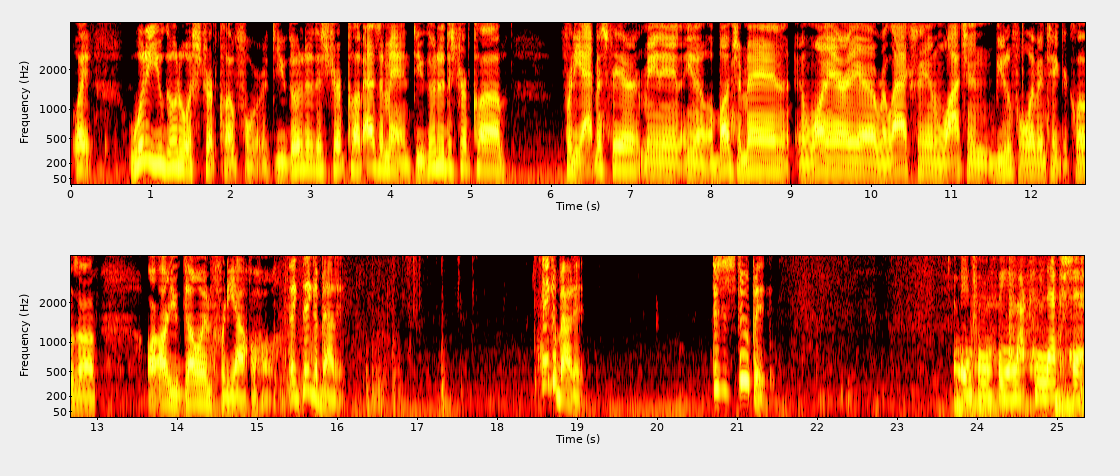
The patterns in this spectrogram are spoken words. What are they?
Like, what do you go to a strip club for? Do you go to the strip club as a man? Do you go to the strip club for the atmosphere, meaning, you know, a bunch of men in one area relaxing, watching beautiful women take their clothes off? Or are you going for the alcohol? Like, think about it. Think about it. This is stupid. intimacy and that connection.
